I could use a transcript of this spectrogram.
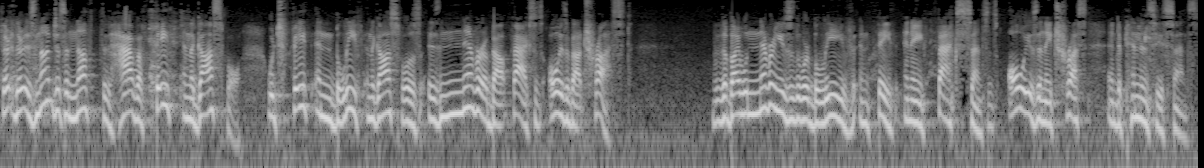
There, there is not just enough to have a faith in the gospel, which faith and belief in the gospel is, is never about facts, it's always about trust. The Bible never uses the word believe and faith in a facts sense. It's always in a trust and dependency sense.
